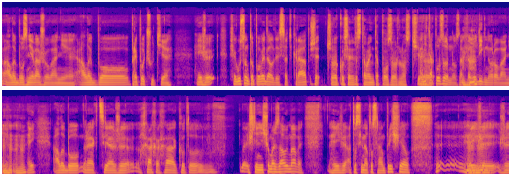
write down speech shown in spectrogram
alebo znevažovanie, alebo prepočutie Hej, že však už som to povedal 10 krát. Že človeku sa nedostáva ani tá pozornosť. Ani tá pozornosť, napríklad uh-huh. odignorovanie. Uh-huh. Hej? Alebo reakcia, že ha, ha, ha, ako to ešte niečo máš zaujímavé. Hej, že, a to si na to sám prišiel. Hej, mm-hmm. že, že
